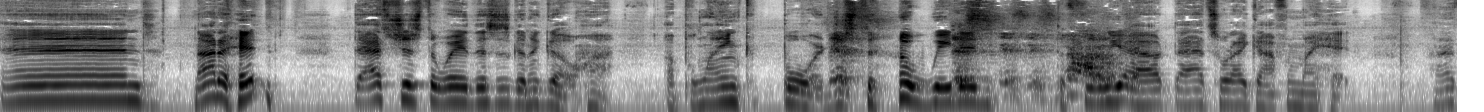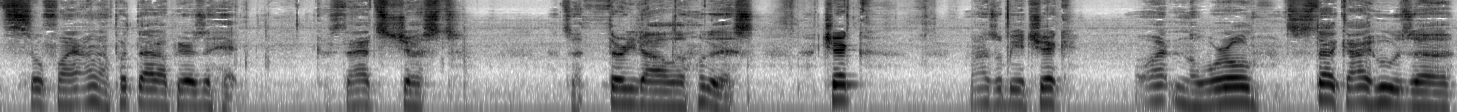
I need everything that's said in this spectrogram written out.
And not a hit. That's just the way this is going to go, huh? A blank board. Just waited to fool you out. That's what I got from my hit. That's so funny. I'm going to put that up here as a hit. Because that's just, that's a $30. Look at this. A chick. might as well be a chick. What in the world? It's that guy who's a,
